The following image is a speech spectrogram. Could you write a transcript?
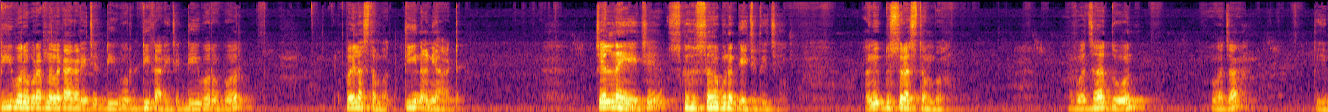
डी बरोबर आपल्याला काय काढायचे? डी बरोबर डी काढायचे. डी बरोबर पहिला स्तंभ तीन आणि आठ. चल नाही घ्यायचे सह सहगुणक घ्यायचे त्याचे. आणि दुसरा स्तंभ. वजा दोन वजा तीन.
